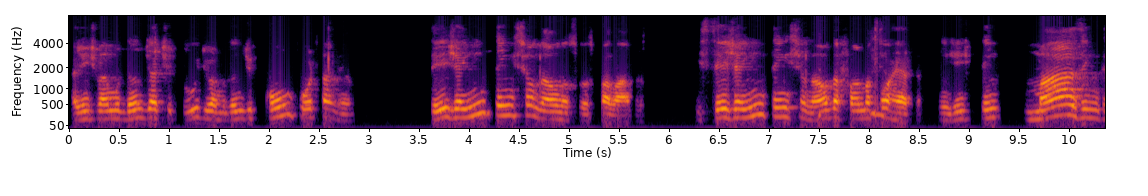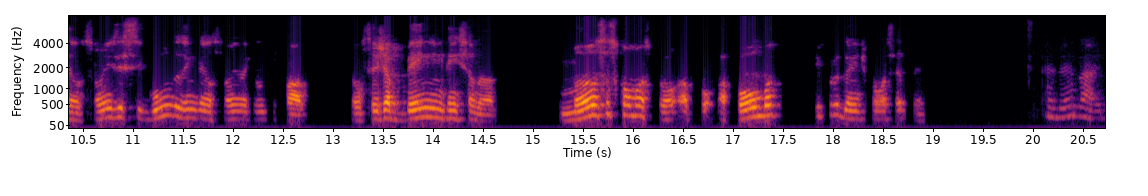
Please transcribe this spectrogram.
A gente vai mudando de atitude, vai mudando de comportamento. Seja intencional nas suas palavras. E seja intencional da forma correta. Tem gente que tem más intenções e segundas intenções naquilo que fala. Então seja bem intencionado. Mansos como a pomba e prudente como a serpente. É verdade.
